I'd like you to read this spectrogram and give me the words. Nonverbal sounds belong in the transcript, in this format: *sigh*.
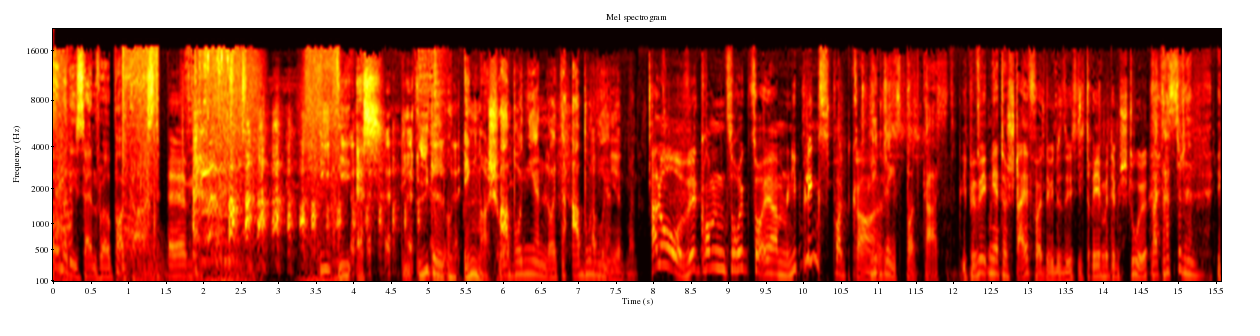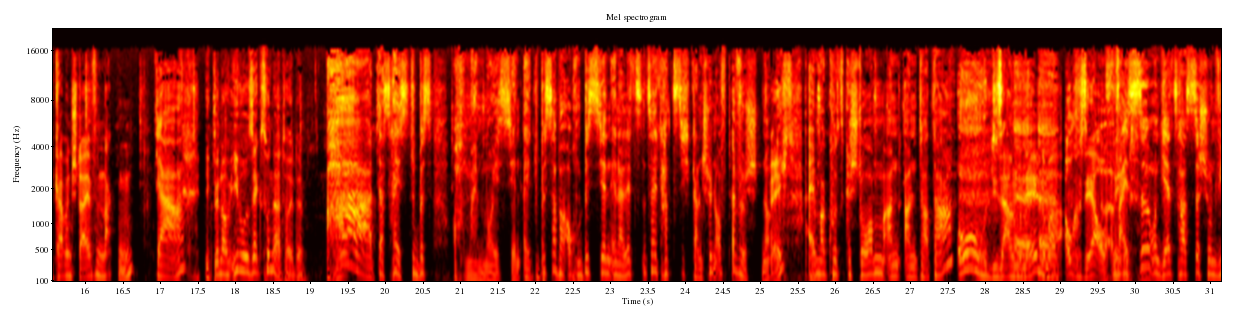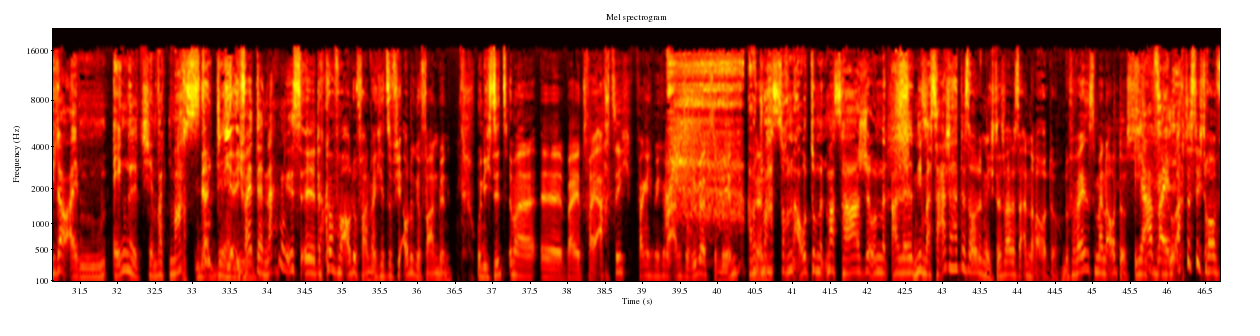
Comedy Central Podcast. Ähm, IIS, die Idel und Ingmar Show. Abonnieren, Leute, abonnieren. abonniert man. Hallo, willkommen zurück zu eurem Lieblingspodcast. Lieblingspodcast. Ich bewege mich etwas steif heute, wie du siehst. Ich drehe mit dem Stuhl. Was hast du denn? Ich habe einen steifen Nacken. Ja. Ich bin auf Ivo 600 heute. Ah, das heißt, du bist. Ach, mein Mäuschen. Ey, du bist aber auch ein bisschen. In der letzten Zeit hat es dich ganz schön oft erwischt, ne? Echt? Einmal kurz gestorben an, an Tata. Oh, die Salmonellennummer. auch sehr aufregend. Weißt du, und jetzt hast du schon wieder ein Engelchen. Was machst du denn? ja, ich weiß, der Nacken ist, äh, das kommt vom Autofahren, weil ich jetzt so viel Auto gefahren bin. Und ich sitze immer äh, bei 280, fange ich mich immer an, so rüber zu lehnen. aber du hast doch ein Auto mit Massage und mit alles. Nee, Massage hat das Auto nicht. Das war das andere Auto. Du verwechselst meine Autos. Ja, weil- Du achtest nicht drauf.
